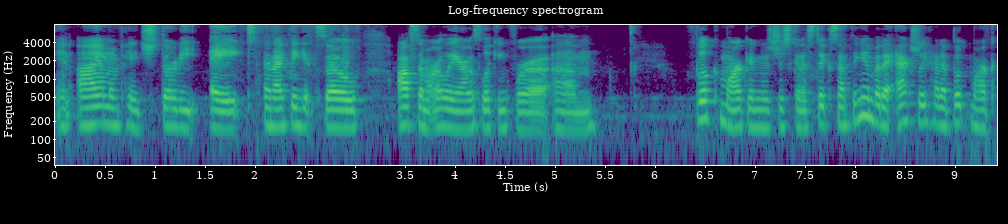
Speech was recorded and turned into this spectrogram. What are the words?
and I am on page 38, and I think it's so awesome. Earlier I was looking for a um, bookmark and was just going to stick something in, but I actually had a bookmark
